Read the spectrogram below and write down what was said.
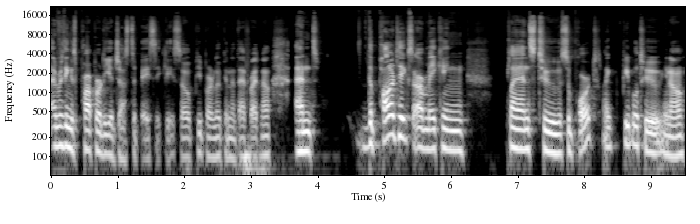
everything is properly adjusted, basically. So people are looking at that right now, and the politics are making plans to support like people to you know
